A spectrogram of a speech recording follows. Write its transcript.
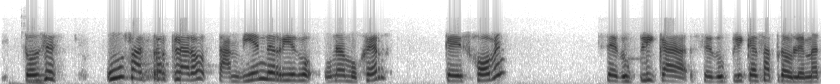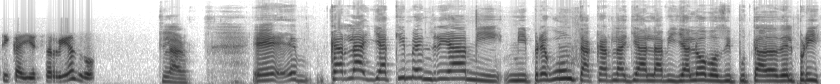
Entonces, un factor claro también de riesgo, una mujer que es joven, se duplica, se duplica esa problemática y ese riesgo. Claro. Eh, eh, Carla, y aquí vendría mi, mi pregunta, Carla Yala Villalobos, diputada del PRI.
